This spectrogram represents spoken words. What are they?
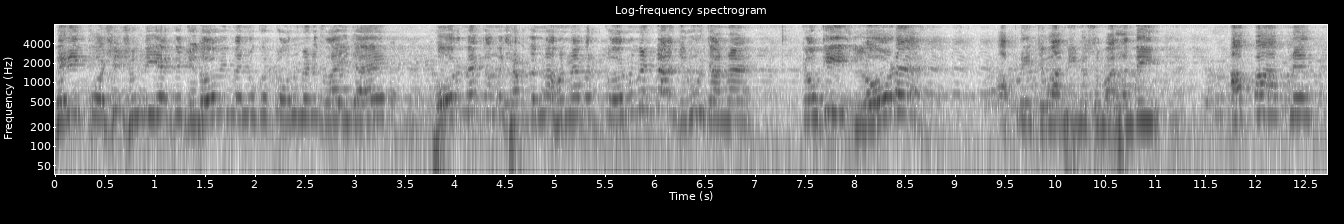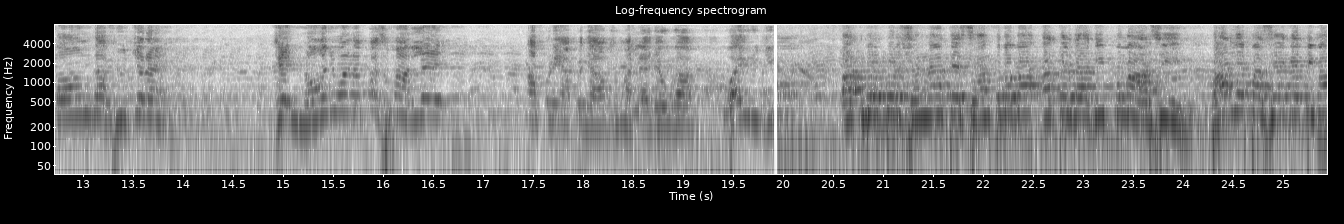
ਮੇਰੀ ਕੋਸ਼ਿਸ਼ ਹੁੰਦੀ ਹੈ ਕਿ ਜਦੋਂ ਵੀ ਮੈਨੂੰ ਕੋਈ ਟੂਰਨਾਮੈਂਟ ਖਿਲਾਈ ਜਾਏ, ਹੋਰ ਮੈਂ ਕੰਮ ਛੱਡ ਦਿੰਦਾ ਹੁੰਨਾ, ਪਰ ਟੂਰਨਾਮੈਂਟਾਂ ਜ਼ਰੂਰ ਜਾਣਾ ਹੈ, ਕਿਉਂਕਿ ਲੋੜ ਹੈ ਆਪਣੀ ਜਵਾਨੀ ਨੂੰ ਸੰਭਾਲਣ ਦੀ। ਆਪਾਂ ਆਪਣੇ ਕੌਮ ਦਾ ਫਿਊਚਰ ਹੈ। ਜੇ ਨੌਜਵਾਨ ਆਪਾਂ ਸੰਭਾਲ ਲਏ, ਆਪਣੇ ਆਪ ਪੰਜਾਬ ਸੰਭਾਲਿਆ ਜਾਊਗਾ। ਵਾਹਿਗੁਰੂ ਜੀ ਅਕਬਰਪੁਰ ਛੰਨਾ ਤੇ ਸੰਤ ਬਾਬਾ ਅਤਰਦਾ ਜੀ ਭਮਾਰ ਸੀ। ਬਾਹਰਲੇ ਪਾਸੇ ਆ ਕੇ ਟੀਮਾਂ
